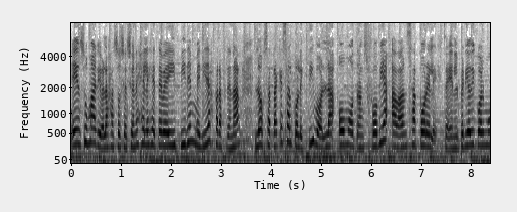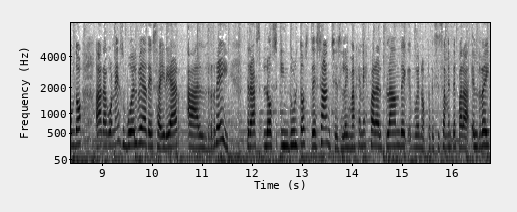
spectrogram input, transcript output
En sumario, las asociaciones LGTBI piden medidas para frenar los ataques al colectivo. La homotransfobia avanza por el este. En el periódico El Mundo, Aragonés vuelve a desairear al rey. Tras los indultos de Sánchez. La imagen es para el plan de, bueno, precisamente para el rey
